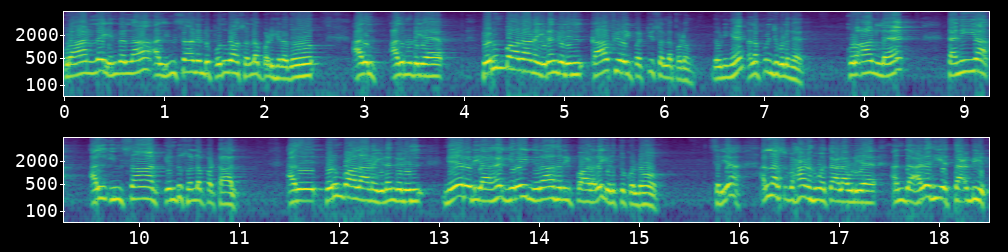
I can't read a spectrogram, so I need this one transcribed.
குர்ஆன்ல எங்கெல்லாம் அல் இன்சான் என்று பொதுவாக சொல்லப்படுகிறதோ அதில் அதனுடைய பெரும்பாலான இடங்களில் காஃபிரை பற்றி சொல்லப்படும். கவனிங்க நல்லா புரிஞ்சுக்கொள்ளுங்க. குர்ஆன்ல தனியா அல் இன்சான் என்று சொல்லப்பட்டால் அது பெரும்பாலான இடங்களில் நேரடியாக இறை நிராகரிப்பாளரை எடுத்துக்கொள்ளும். சரியா? அல்லாஹ் சுப்ஹானஹு வ அந்த அழகிய தபீர்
